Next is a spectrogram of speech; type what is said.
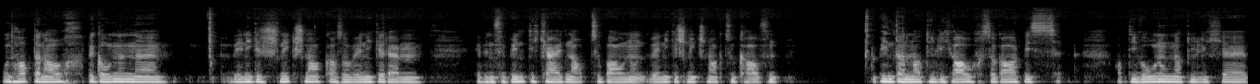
und habe dann auch begonnen, äh, weniger Schnickschnack, also weniger ähm, eben Verbindlichkeiten abzubauen und weniger Schnickschnack zu kaufen. Bin dann natürlich auch sogar bis habe die Wohnung natürlich äh,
